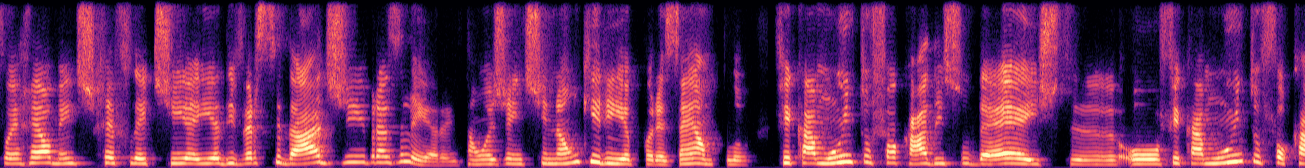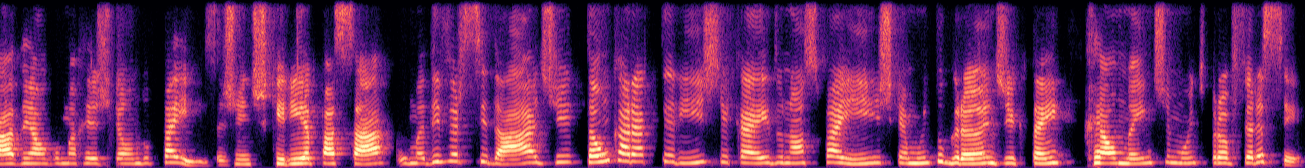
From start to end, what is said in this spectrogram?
foi realmente refletir aí a diversidade brasileira. Então, a gente não queria, por exemplo, ficar muito focado em Sudeste ou ficar muito focado em alguma região do país. A gente queria passar uma diversidade tão característica aí do nosso país, que é muito grande e que tem realmente muito para oferecer.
